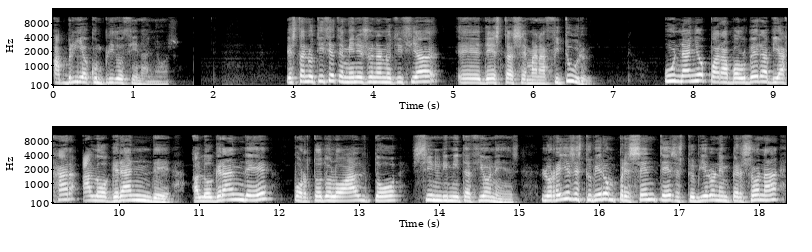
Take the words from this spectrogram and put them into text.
habría cumplido 100 años. Esta noticia también es una noticia eh, de esta semana. Fitur. Un año para volver a viajar a lo grande, a lo grande por todo lo alto, sin limitaciones. Los reyes estuvieron presentes, estuvieron en persona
